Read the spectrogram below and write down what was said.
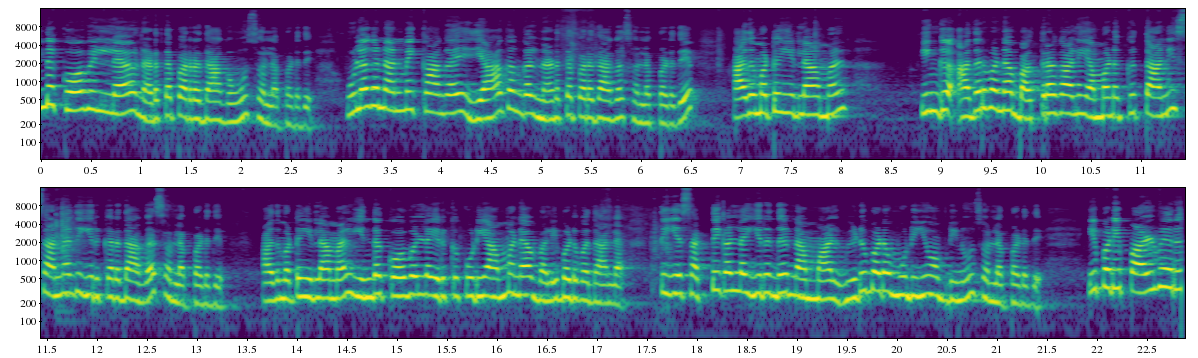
இந்த கோவிலில் நடத்தப்படுறதாகவும் சொல்லப்படுது. உலக நன்மைக்காக யாகங்கள் நடத்தப்படுறதாக சொல்லப்படுது. அது மட்டும் இல்லாமல் இங்கு அதர்வன பத்ரகாளி அம்மனுக்கு தனி சன்னதி இருக்கிறதாக சொல்லப்படுது. அது மட்டும் இல்லாமல் இந்த கோவிலில் இருக்கக்கூடிய அம்மனை வழிபடுவதால் தீய சக்திகளில் இருந்து நம்மால் விடுபட முடியும் அப்படின்னு சொல்லப்படுது. இப்படி பல்வேறு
